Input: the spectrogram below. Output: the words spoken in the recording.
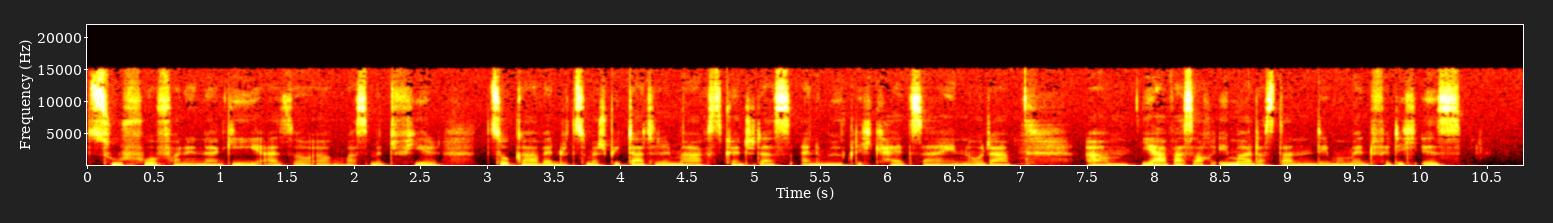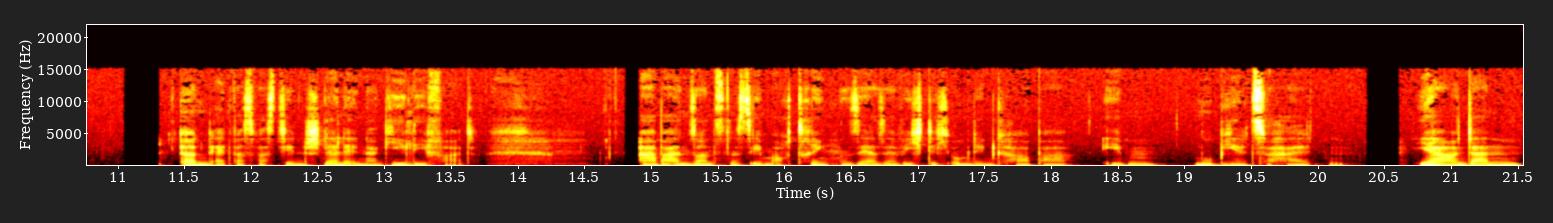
Zufuhr von Energie, also irgendwas mit viel Zucker. Wenn du zum Beispiel Datteln magst, könnte das eine Möglichkeit sein oder ähm, ja, was auch immer das dann in dem Moment für dich ist. Irgendetwas, was dir eine schnelle Energie liefert. Aber ansonsten ist eben auch Trinken sehr, sehr wichtig, um den Körper eben mobil zu halten. Ja, und dann,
